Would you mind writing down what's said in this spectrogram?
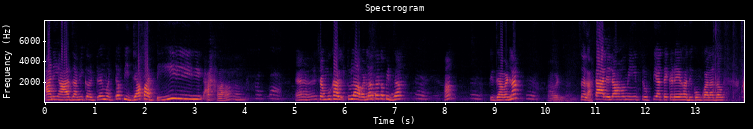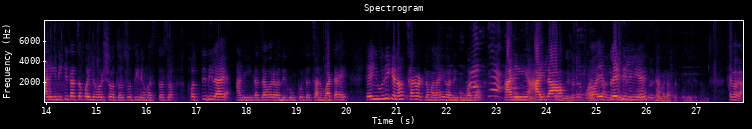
आणि आज आम्ही करतोय म्हटलं पिझ्झा पार्टी. आहा. शंभू खाल तुला आवडला होता का पिझ्झा? हा? पिझ्झा आवडला? आवडला. चला. आता आलेलो आहो मी तृप्ती आतेकडे हळदी कुंकवाला जाऊ आणि निकिताचं पहिलं वर्ष होतं सो तिने मस्त असं हत्ती दिलाय आणि त्याच्यावर हळदी कुंकूचा छान वाटा आहे. हे युनिक आहे ना? छान वाटलं मला हे हळदी कुंकवाचं. आणि आईला एक प्लेट दिलेली आहे. थांबा दाखवते. हे बघा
